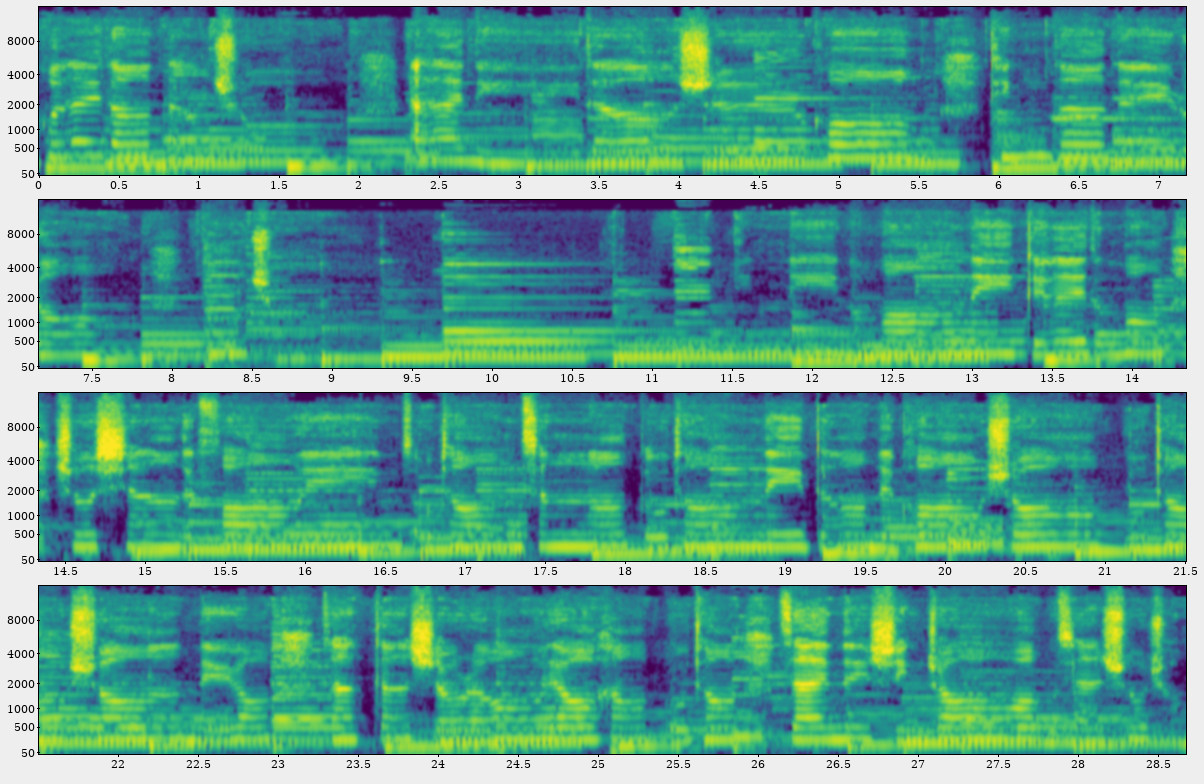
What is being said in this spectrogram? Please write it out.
回到当初爱你的时空，听的内容不重。你的梦，你给的梦，出现裂缝，隐走痛，承诺沟通，你的面孔说不通，说了内容，他的笑容有好不同，在你心中，我不在书中，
